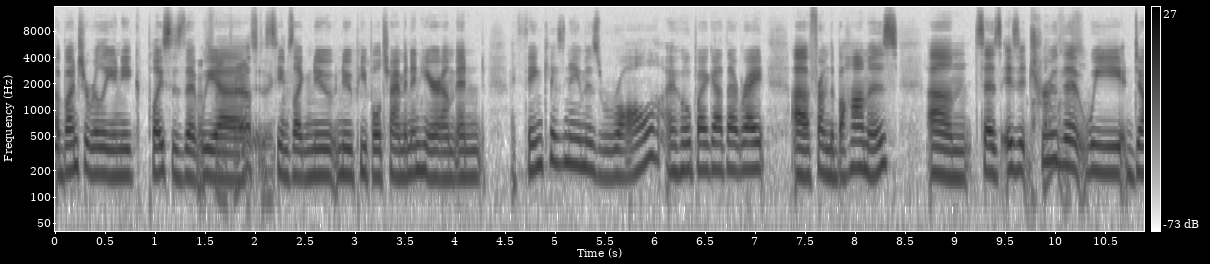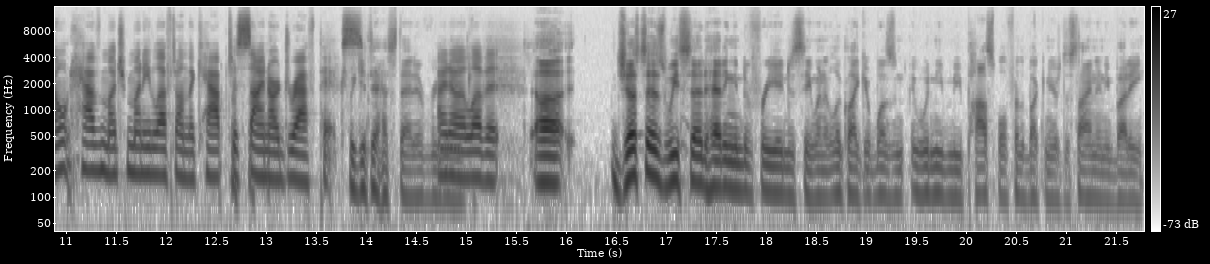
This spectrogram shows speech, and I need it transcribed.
a bunch of really unique places that That's we, uh, fantastic. seems like new new people chiming in here. Um, and I think his name is Rawl. I hope I got that right. Uh, from the Bahamas. Um, says, is it true that we don't have much money left on the cap to sign our draft picks? We get to ask that every I know, I love it. Uh, just as we said heading into free agency when it looked like it wasn't it wouldn't even be possible for the Buccaneers to sign anybody,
